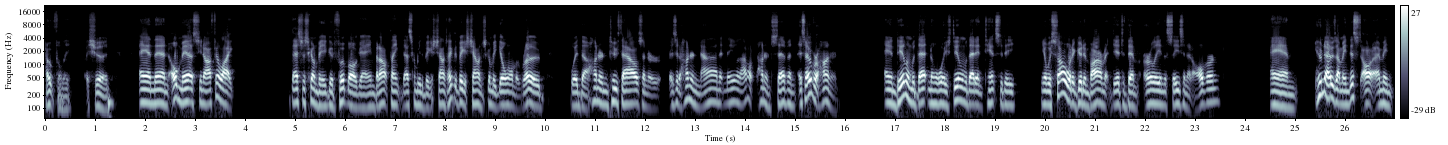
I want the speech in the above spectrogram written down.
hopefully. They should. And then Ole Miss, you know, I feel like that's just going to be a good football game, but I don't think that's going to be the biggest challenge. I think the biggest challenge is going to be going on the road with the 102,000 or is it 109 at Neyland? I don't 107. It's over 100. And dealing with that noise, dealing with that intensity, you know, we saw what a good environment did to them early in the season at Auburn. And who knows? I mean, this I mean,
